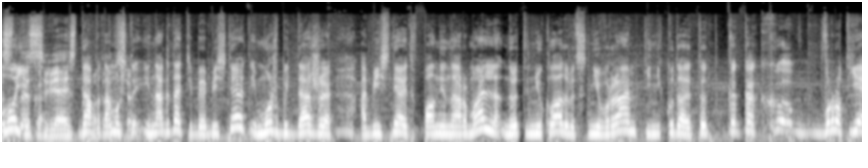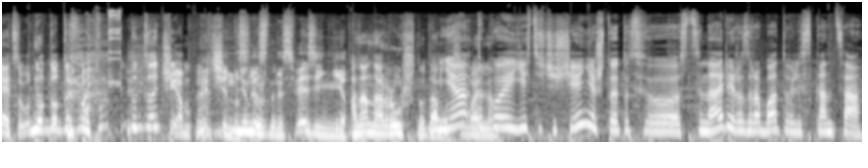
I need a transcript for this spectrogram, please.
логика. связь. Да, вот потому что всё. иногда тебе объясняют, и, может быть, даже объясняют вполне нормально, но это не укладывается ни в рамки, никуда. Это как, как э, в рот яйца. Ну, ну, ну, зачем? Причинно-следственной связи нет. Она нарушена, да, У меня максимально. такое есть ощущение, что этот э, сценарий разрабатывали с конца.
